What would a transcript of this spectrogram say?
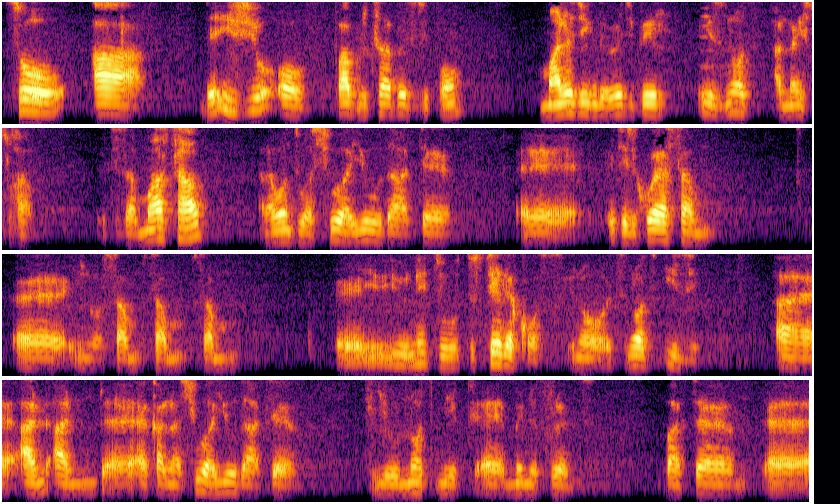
So uh, the issue of public service reform, managing the wage bill, is not a nice to have. It is a must have, and I want to assure you that uh, uh, it requires some, uh, you know, some some some you, you need to, to stay the course. You know, it's not easy. uh, and, and uh, I can assure you that uh, you will not make uh, many friends. But um, uh,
